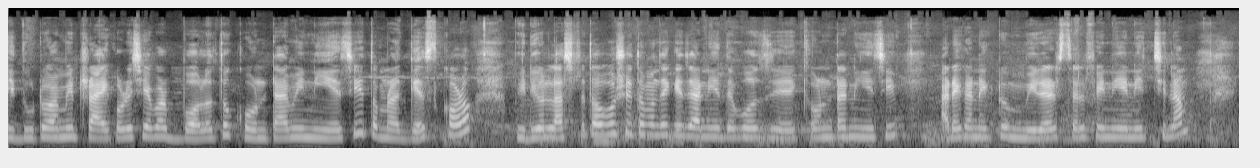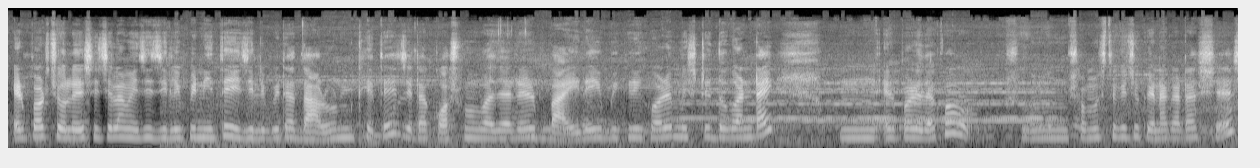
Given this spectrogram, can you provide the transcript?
এই দুটো আমি ট্রাই করেছি। এবার বলো তো কোনটা আমি নিয়েছি? তোমরা গেস করো। ভিডিওর লাস্টে তো অবশ্যই তোমাদেরকে জানিয়ে দেবো যে কোনটা নিয়েছি। আর এখানে একটু মিরর সেলফি নিয়ে নিচ্ছিলাম। এরপর চলে এসেছিলাম এই যে জিলিপি নিতে। এই জিলিপিটা দারুণ খেতে যেটা কসমো বাজারের বাইরেই বিক্রি করে মিষ্টির দোকানটায়। এরপরে দেখো সমস্ত কিছু কেনাকাটা শেষ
